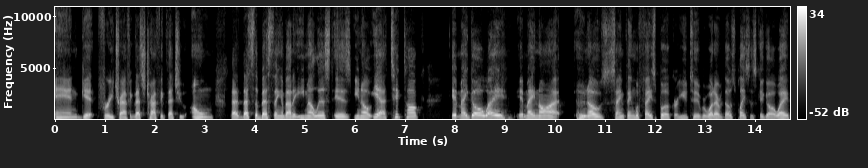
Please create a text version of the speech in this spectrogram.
and get free traffic. That's traffic that you own. That that's the best thing about an email list is, you know, yeah, TikTok, it may go away, it may not. Who knows? Same thing with Facebook or YouTube or whatever. Those places could go away,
